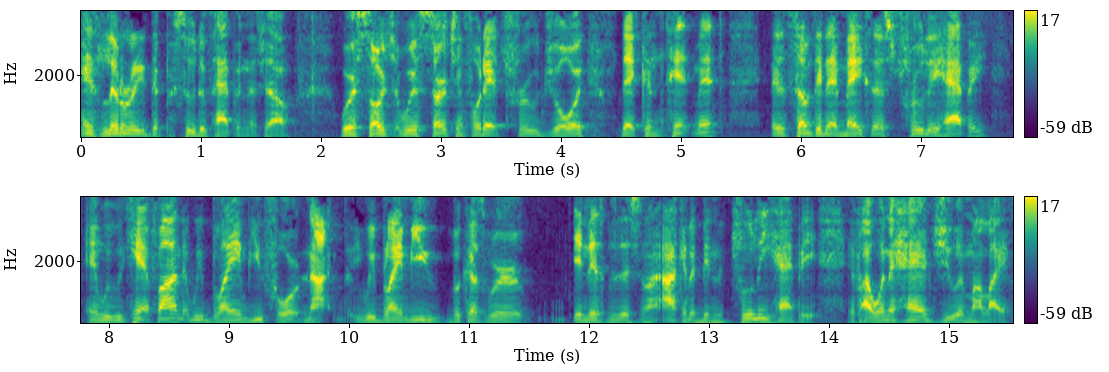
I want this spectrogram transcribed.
It's literally the pursuit of happiness, y'all. We're searching, we're searching for that true joy, that contentment is something that makes us truly happy. And when we can't find it, we blame you for it. Not, we blame you because we're in this position. Like, I could have been truly happy if I wouldn't have had you in my life.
